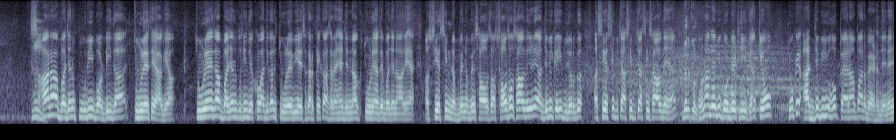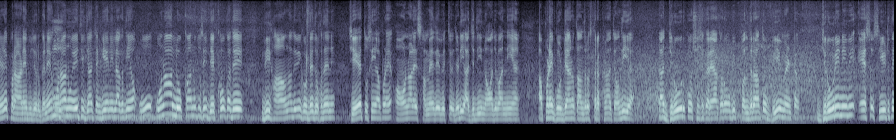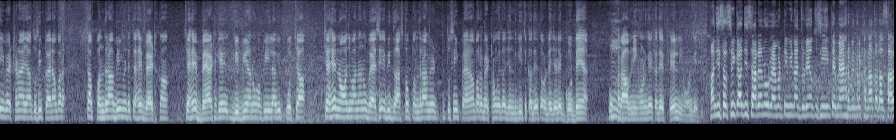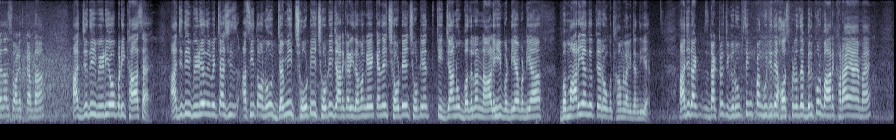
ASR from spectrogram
ਸਾਰਾ ਵਜਨ ਪੂਰੀ ਬਾਡੀ ਦਾ ਚੂਲੇ ਤੇ ਆ ਗਿਆ। ਚੂਲੇ ਦਾ ਵਜਨ ਤੁਸੀਂ ਦੇਖੋ ਅੱਜ ਕੱਲ ਚੂਲੇ ਵੀ ਇਸ ਕਰਕੇ ਘਸ ਰਹੇ ਆ ਜਿੰਨਾ ਕੁ ਚੂਲਿਆਂ ਤੇ ਵਜਨ ਆ ਰਿਹਾ 80 80 90 90 100 100 100 ਸਾਲ ਦੇ ਜਿਹੜੇ ਅੱਜ ਵੀ ਕਈ ਬਜ਼ੁਰਗ 80 80 85 85 ਸਾਲ ਦੇ ਆ ਉਹਨਾਂ ਦੇ ਵੀ ਗੋਡੇ ਠੀਕ ਆ। ਕਿਉਂ? ਕਿਉਂਕਿ ਅੱਜ ਵੀ ਉਹ ਪੈਰਾਂ ਭਾਰ ਬੈਠਦੇ ਨੇ ਜਿਹੜੇ ਪੁਰਾਣੇ ਬਜ਼ੁਰਗ ਨੇ ਉਹਨਾਂ ਨੂੰ ਇਹ ਚੀਜ਼ਾਂ ਚੰਗੀਆਂ ਨਹੀਂ ਲੱਗਦੀਆਂ। ਉਹ ਉਹਨਾਂ ਲੋਕਾਂ ਨੂੰ ਤੁਸੀਂ ਦੇਖੋ ਕਦੇ ਵੀ ਹਾਂ ਉਹਨਾਂ ਦੇ ਵੀ ਗੋਡੇ ਦੁਖਦੇ ਨੇ। ਜੇ ਤੁਸੀਂ ਆਪਣੇ ਆਉਣ ਵਾਲੇ ਸਮੇਂ ਦੇ ਵਿੱਚ ਜਿਹੜੀ ਅੱਜ ਦੀ ਨੌਜਵਾਨੀ ਹੈ ਆਪਣੇ ਗੋਡਿਆਂ ਨੂੰ ਤੰਦਰੁਸਤ ਰੱਖਣਾ ਚਾਹੁੰਦੀ ਹੈ ਤਾਂ ਜ਼ਰੂਰ ਕੋਸ਼ਿਸ਼ ਕਰਿਆ ਕਰੋ ਵੀ 15 ਤੋਂ 20 ਮਿੰਟ ਜ਼ਰੂਰੀ ਨਹੀਂ ਵੀ ਇਸ ਸੀਟ ਤੇ ਹੀ ਬੈਠਣਾ ਜਾਂ ਤੁਸੀਂ ਪੈਰਾਂ ਪਰ ਤਾਂ 15 20 ਮਿੰਟ ਚਾਹੇ ਬੈਠਕਾਂ ਚਾਹੇ ਬੈਠ ਕੇ ਬੀਬੀਆਂ ਨੂੰ ਅਪੀਲ ਆ ਵੀ ਪੋਚਾ ਚਾਹੇ ਨੌਜਵਾਨਾਂ ਨੂੰ ਵੈਸੇ ਵੀ 10 ਤੋਂ 15 ਮਿੰਟ ਤੁਸੀਂ ਪੈਰਾਂ ਪਰ ਬੈਠੋਗੇ ਤਾਂ ਜ਼ਿੰਦਗੀ 'ਚ ਕਦੇ ਤੁਹਾਡੇ ਜਿਹੜੇ ਗੋਡੇ ਆ ਉਹ ਖਰਾਬ ਨਹੀਂ ਹੋਣਗੇ ਕਦੇ ਫੇਲ ਨਹੀਂ ਹੋਣਗੇ ਜੀ। ਹਾਂਜੀ ਸਤਿ ਸ੍ਰੀ ਅਕਾਲ ਜੀ ਸਾਰਿਆਂ ਨੂੰ ਰੈਮਟ ਟੀਵੀ ਨਾਲ ਜੁੜੇ ਹੋ ਤੁਸੀਂ ਤੇ ਮੈਂ ਹਰਵਿੰਦਰ ਖੰਨਾ ਤੁਹਾਡਾ ਸਾਰਿਆਂ ਦਾ ਸਵਾਗਤ ਕਰਦਾ। ਅੱਜ ਦੀ ਵੀਡੀਓ ਬੜੀ ਖਾਸ ਹੈ। ਅੱਜ ਦੀ ਵੀਡੀਓ ਦੇ ਵਿੱਚ ਅਸੀਂ ਅਸੀਂ ਤੁਹਾਨੂੰ ਜਮੀ ਛੋਟੀ ਛੋਟੀ ਜਾਣਕਾਰੀ ਦਵਾਂਗੇ। ਕਹਿੰਦੇ ਛੋਟੇ ਛੋਟੀਆਂ ਚੀਜ਼ਾਂ ਨੂੰ ਬਦਲਣ ਨਾਲ ਹੀ ਵੱਡੀਆਂ ਵੱਡੀਆਂ ਬਿਮਾਰੀਆਂ ਦੇ ਉੱਤੇ ਰੋਕਥਾਮ ਲੱਗ ਜਾਂਦੀ ਹੈ। ਅੱਜ ਡਾਕ- ਡਾਕਟਰ ਜਗਰੂਪ ਸਿੰਘ ਭੰਗੂ ਜੀ ਦੇ ਹਸਪੀਟਲ ਦੇ ਬਿਲਕੁਲ ਬਾਹਰ ਖੜਾ ਆਇਆ ਮੈਂ।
